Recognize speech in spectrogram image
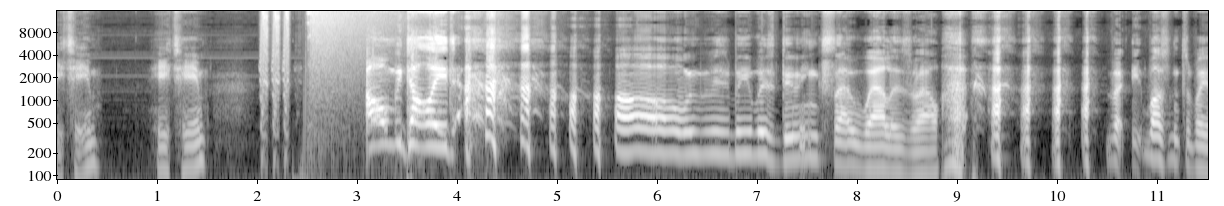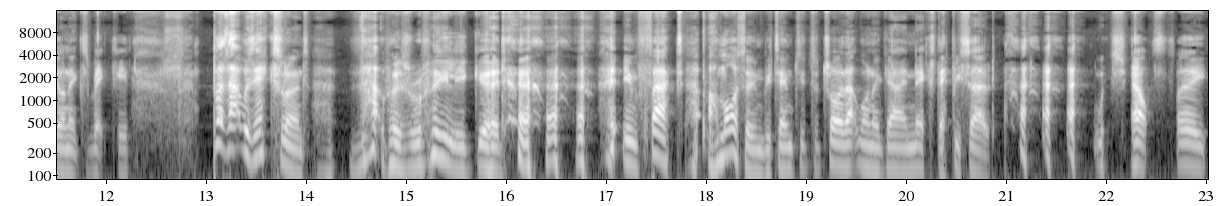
Hit him. Hit him. Oh, we died! oh, we was doing so well as well. but it wasn't to be unexpected. But that was excellent. That was really good. In fact, I might even be tempted to try that one again next episode. we shall see.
